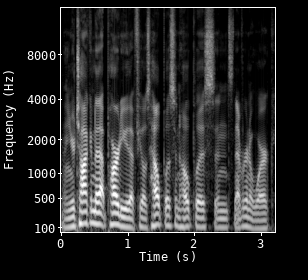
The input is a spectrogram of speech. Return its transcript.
And you're talking to that part of you that feels helpless and hopeless and it's never going to work.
